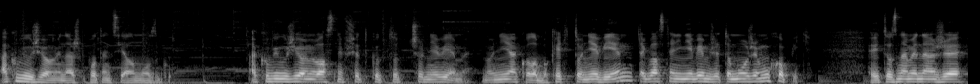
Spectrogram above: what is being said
Ako využívame náš potenciál mozgu? Ako využívame vlastne všetko to, čo nevieme? No nejako, lebo keď to neviem, tak vlastne ani neviem, že to môžem uchopiť. Hej, to znamená, že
